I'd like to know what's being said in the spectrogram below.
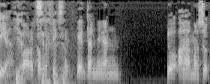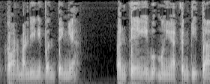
Iya, ya, barakallahu berkaitan dengan doa masuk kamar mandi ini penting ya. Penting ibu mengingatkan kita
